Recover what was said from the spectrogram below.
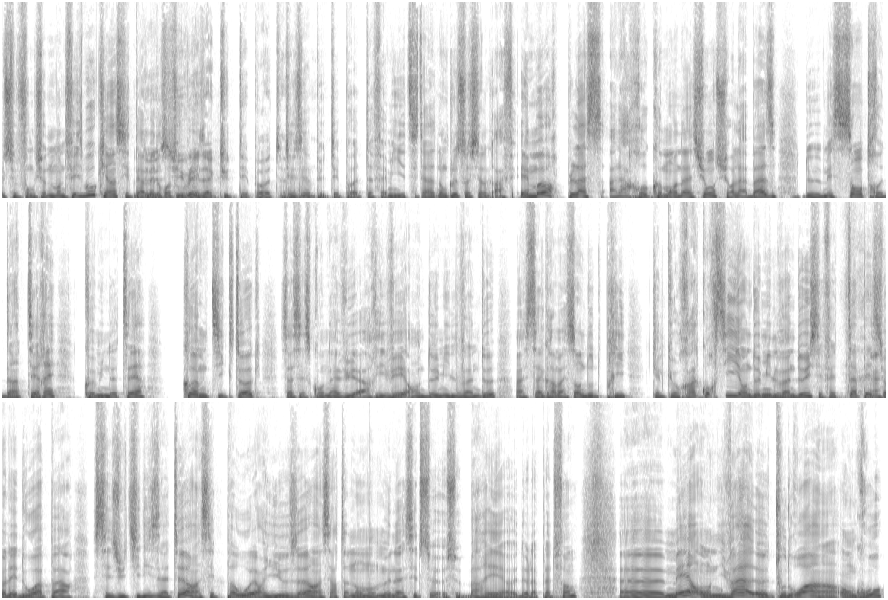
ce fonctionnement de Facebook, hein, c'est de permettre de, suivre retrouver les actus de tes potes tes, tes potes, ta famille, etc. Donc le social graph est mort, place à la recommandation sur la base de mes centres d'intérêt communautaires comme TikTok. Ça, c'est ce qu'on a vu arriver en 2022. Instagram a sans doute pris quelques raccourcis en 2022. Il s'est fait taper sur les doigts par ses utilisateurs, hein, ses power users. Un certain nombre ont menacé de se, se barrer euh, de la plateforme. Euh, mais on y va euh, tout droit. hein. En gros,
